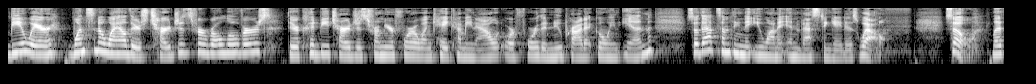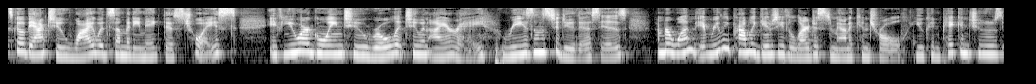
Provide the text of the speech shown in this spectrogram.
be aware once in a while there's charges for rollovers. There could be charges from your 401k coming out or for the new product going in. So that's something that you want to investigate as well. So let's go back to why would somebody make this choice? If you are going to roll it to an IRA, reasons to do this is number one, it really probably gives you the largest amount of control. You can pick and choose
